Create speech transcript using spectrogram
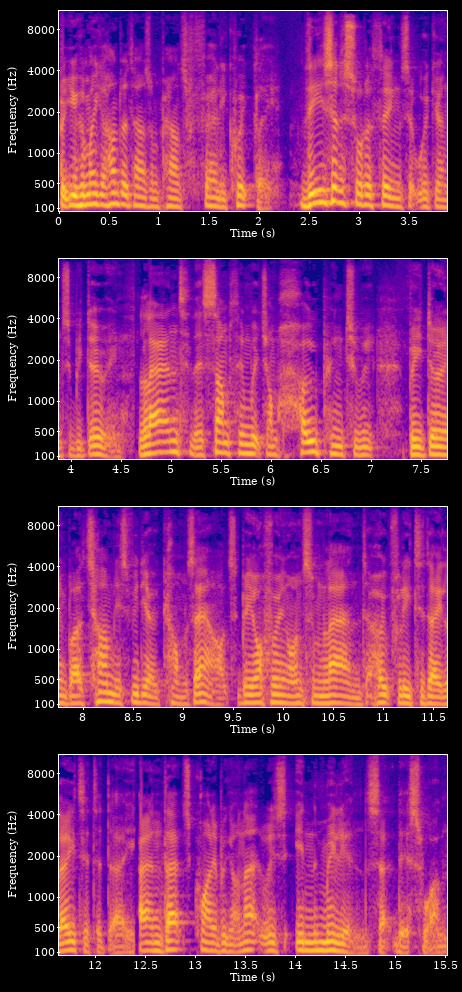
But you can make 100,000 pounds fairly quickly. These are the sort of things that we're going to be doing. Land, there's something which I'm hoping to be doing by the time this video comes out, be offering on some land, hopefully today, later today. And that's quite a big one. That was in the millions at this one.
